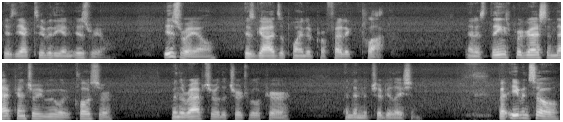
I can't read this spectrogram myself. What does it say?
is the activity in Israel. Israel is God's appointed prophetic clock. And as things progress in that country, we will get closer when the rapture of the church will occur and then the tribulation. But even so,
